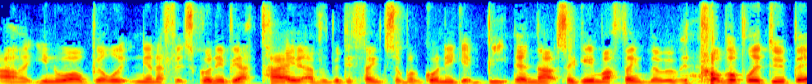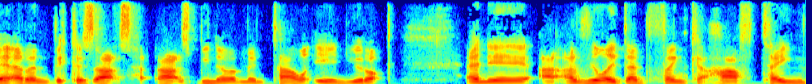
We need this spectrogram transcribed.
uh, you know, I'll be looking, and if it's going to be a tie that everybody thinks that we're going to get beat, then that's a game I think that we would probably do better in because that's that's been our mentality in Europe. And uh, I, I really did think at half time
